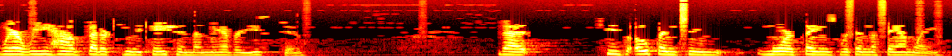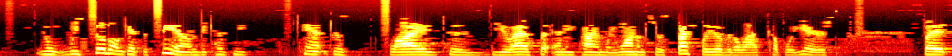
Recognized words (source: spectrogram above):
where we have better communication than we ever used to. That he's open to more things within the family. You know, we still don't get to see him because he can't just fly to the U.S. at any time we want him to, especially over the last couple of years. But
